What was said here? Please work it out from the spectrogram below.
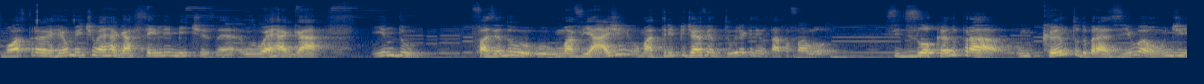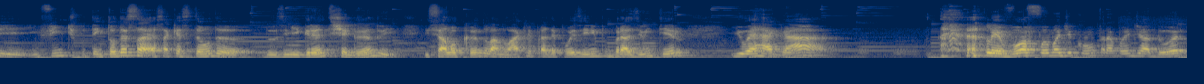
mostra realmente um RH sem limites, né? O RH indo, fazendo uma viagem, uma trip de aventura, que nem o Tapa falou, se deslocando para um canto do Brasil, onde, enfim, tipo, tem toda essa, essa questão do- dos imigrantes chegando e, e se alocando lá no Acre para depois irem para o Brasil inteiro. E o RH levou a fama de contrabandeador.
